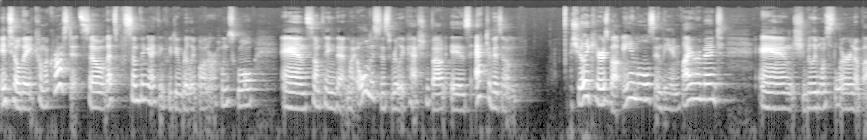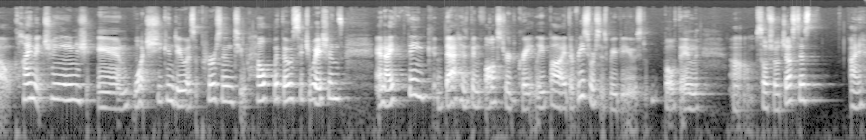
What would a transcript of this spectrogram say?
until they come across it. So that's something I think we do really well in our homeschool. And something that my oldest is really passionate about is activism. She really cares about animals and the environment, and she really wants to learn about climate change and what she can do as a person to help with those situations. And I think that has been fostered greatly by the resources we've used, both in um, social justice. I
